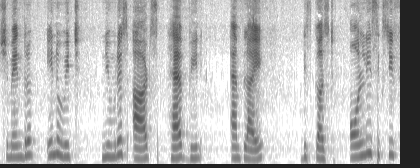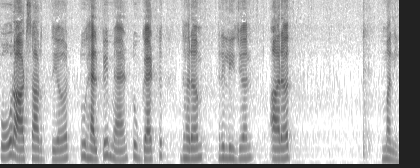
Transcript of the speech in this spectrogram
Shemendra, in which numerous arts have been amply discussed. Only 64 arts are there to help a man to get dharam, religion, arat, money.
